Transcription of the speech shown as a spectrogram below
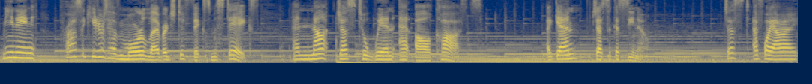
Meaning, prosecutors have more leverage to fix mistakes, and not just to win at all costs. Again, Jessica Sino. Just FYI,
